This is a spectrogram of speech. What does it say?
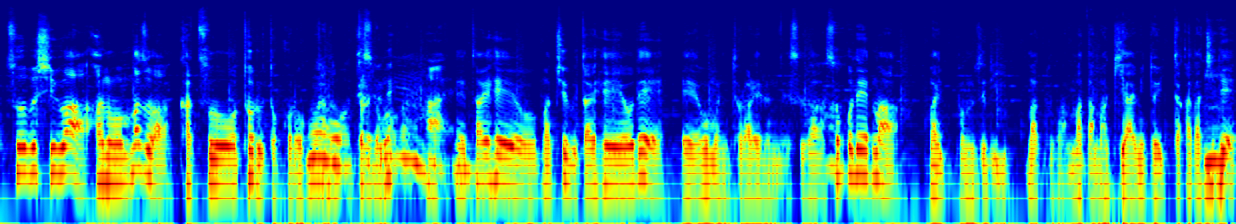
鰹節はあのまずはカツオを取るところからです。はい、太平洋、まあ、中部太平洋で、えー、主に取られるんですが、はい、そこで、まあ、まあ一本釣り、まあ、また巻き網といった形で、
